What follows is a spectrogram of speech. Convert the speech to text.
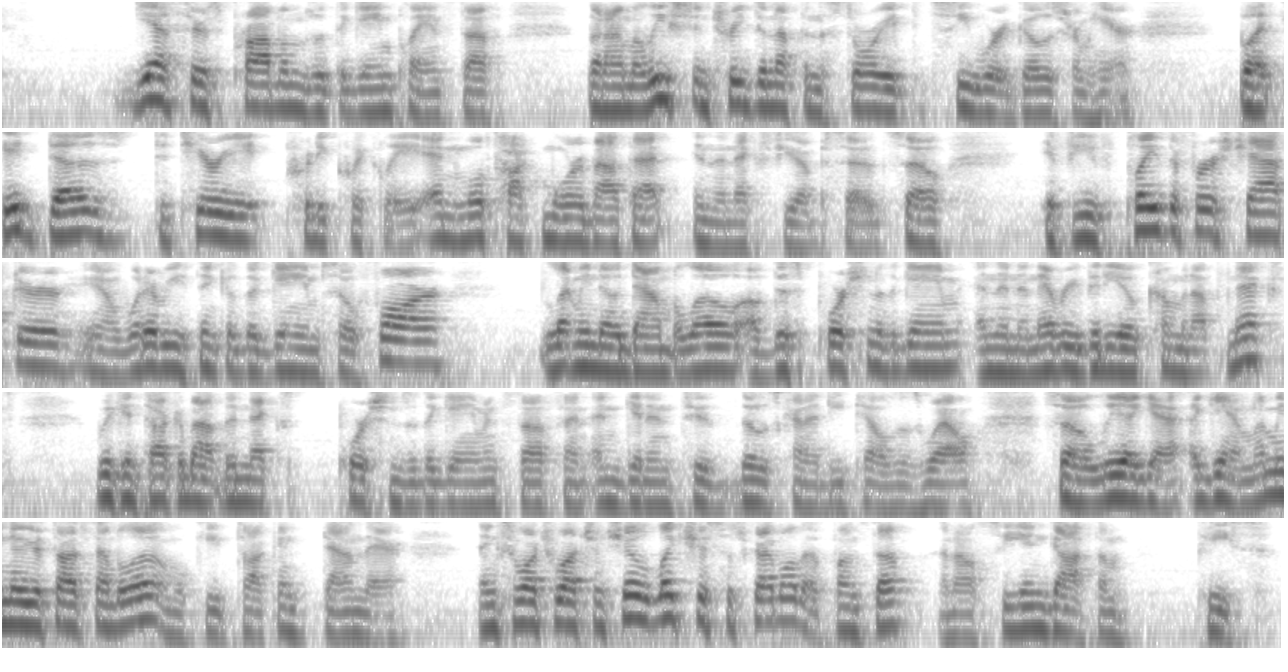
Yes, there's problems with the gameplay and stuff, but I'm at least intrigued enough in the story to see where it goes from here. But it does deteriorate pretty quickly, and we'll talk more about that in the next few episodes. So if you've played the first chapter, you know whatever you think of the game so far, let me know down below of this portion of the game, and then in every video coming up next, we can talk about the next portions of the game and stuff and, and get into those kind of details as well. So, Leah, again, let me know your thoughts down below and we'll keep talking down there. Thanks so much for watching show. Like, share, subscribe, all that fun stuff, and I'll see you in Gotham. Peace.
